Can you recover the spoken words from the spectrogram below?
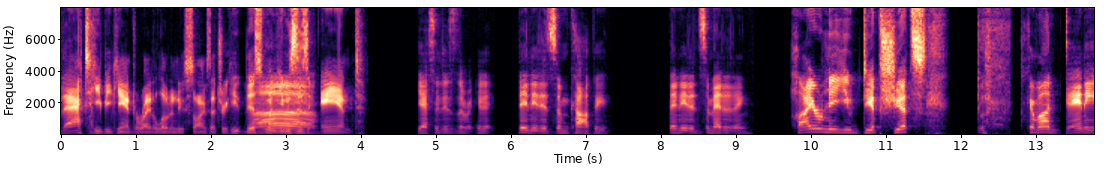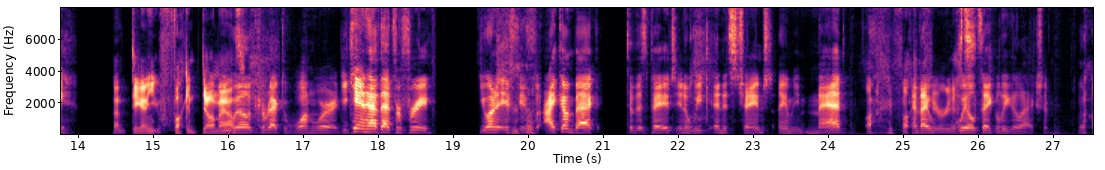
that he began to write a load of new songs that. He, this one uses Ah. and. Yes, it is the. It, they needed some copy. They needed some editing. Hire me, you dipshits. Come on, Danny. God, Danny, you fucking We dumbass. will correct one word. You can't have that for free. You want to? If, if I come back to this page in a week and it's changed, I am gonna be mad, I'm fucking and I furious. will take legal action.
